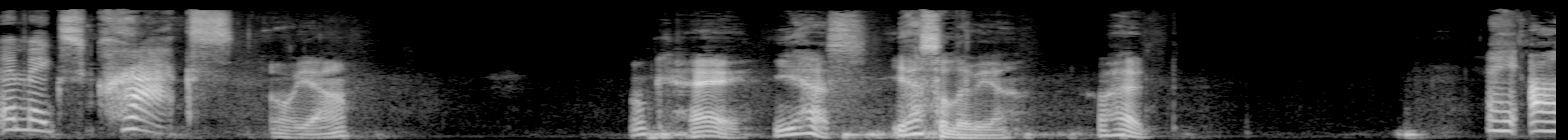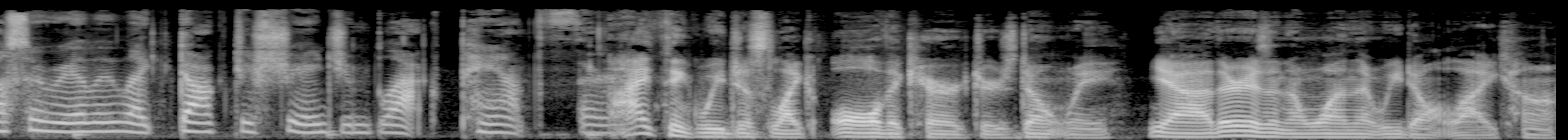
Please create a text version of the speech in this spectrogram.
it makes cracks. Oh yeah. Okay. Yes. Yes, Olivia. Go ahead. I also really like Doctor Strange and Black Panther. I think we just like all the characters, don't we? Yeah, there isn't a one that we don't like, huh?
